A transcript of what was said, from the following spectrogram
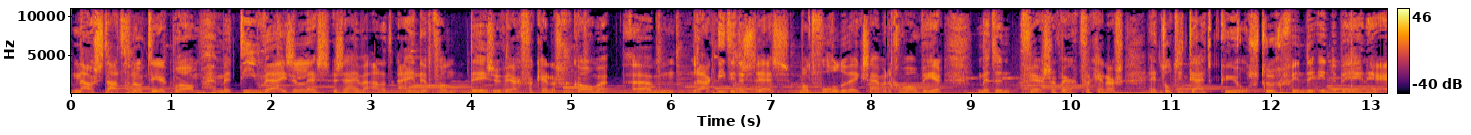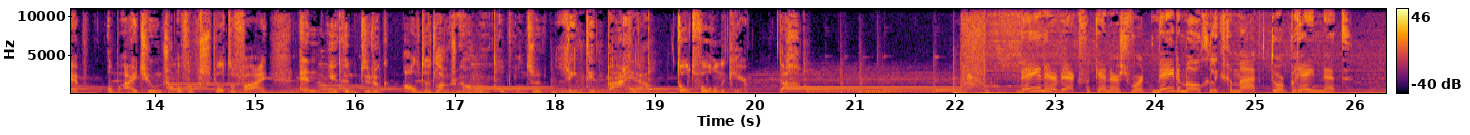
Nou, staat genoteerd, Bram. Met die wijze les zijn we aan het einde van deze werkverkenners gekomen. Um, raak niet in de stress, want volgende week zijn we er gewoon weer... met een verse werkverkenners. En tot die tijd kun je ons terugvinden in de BNR-app... op iTunes of op Spotify. En je kunt natuurlijk altijd langskomen op onze LinkedIn-pagina. Tot volgende keer. Dag. BNR Werkverkenners wordt mede mogelijk gemaakt door BrainNet.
